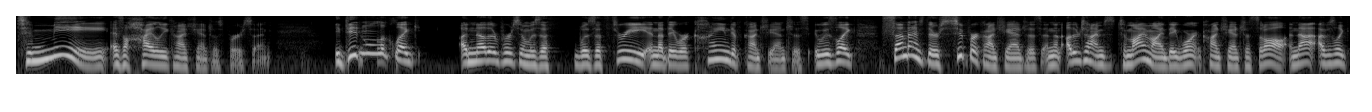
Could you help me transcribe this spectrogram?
to me, as a highly conscientious person, it didn't look like another person was a was a three and that they were kind of conscientious. It was like sometimes they're super conscientious, and then other times, to my mind, they weren't conscientious at all. And that I was like,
